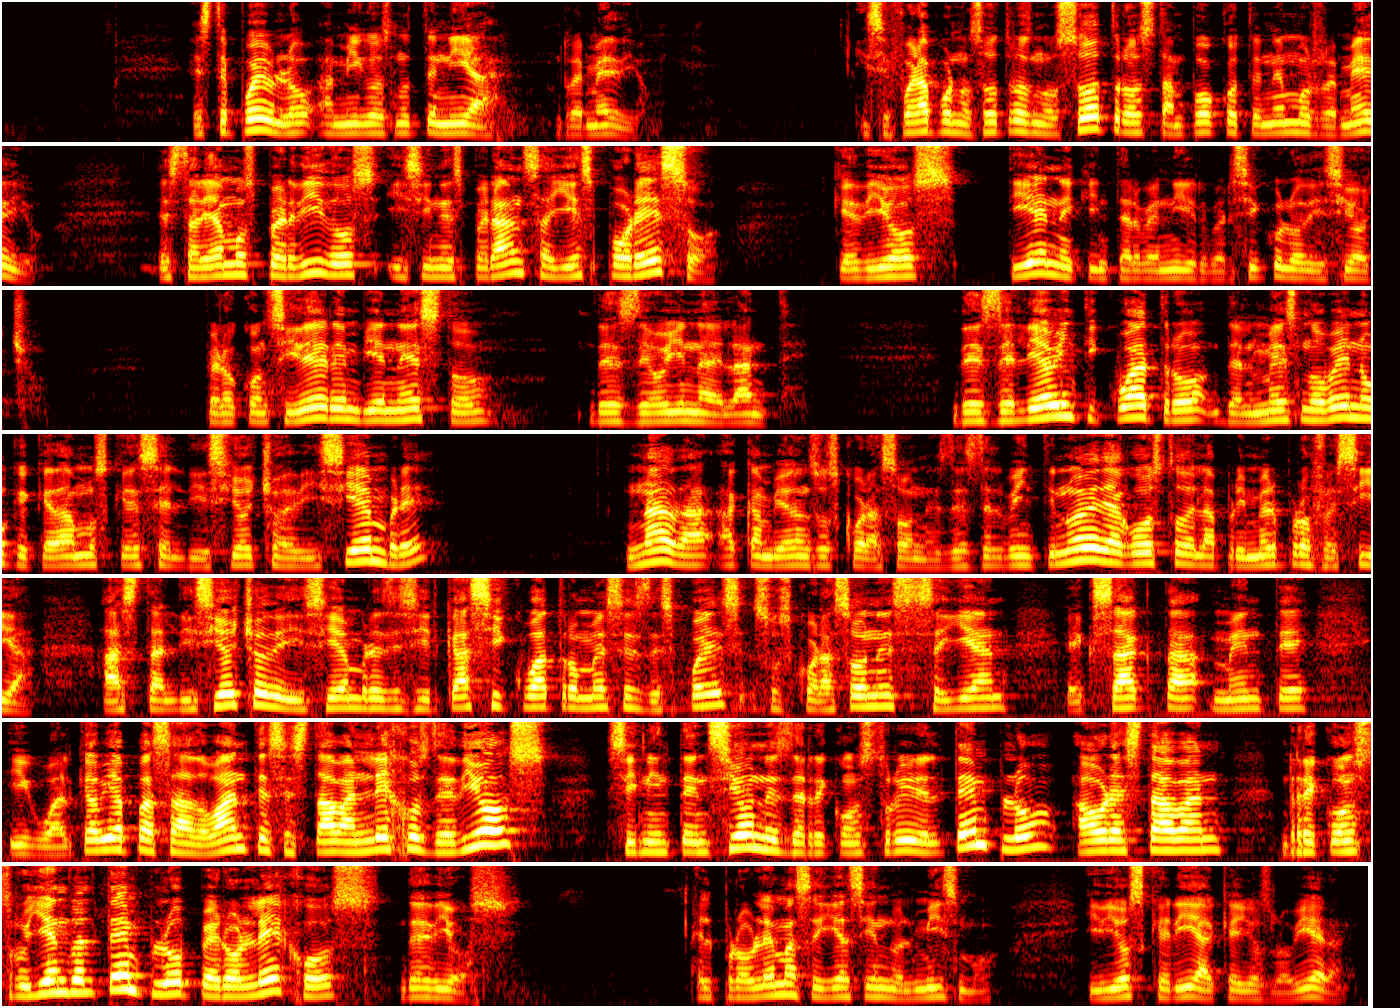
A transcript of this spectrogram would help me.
Este pueblo, amigos, no tenía remedio. Y si fuera por nosotros, nosotros tampoco tenemos remedio. Estaríamos perdidos y sin esperanza y es por eso que Dios tiene que intervenir. Versículo 18. Pero consideren bien esto desde hoy en adelante. Desde el día 24 del mes noveno, que quedamos que es el 18 de diciembre, nada ha cambiado en sus corazones. Desde el 29 de agosto de la primera profecía hasta el 18 de diciembre, es decir, casi cuatro meses después, sus corazones seguían exactamente igual. ¿Qué había pasado? Antes estaban lejos de Dios, sin intenciones de reconstruir el templo, ahora estaban reconstruyendo el templo, pero lejos de Dios. El problema seguía siendo el mismo y Dios quería que ellos lo vieran.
